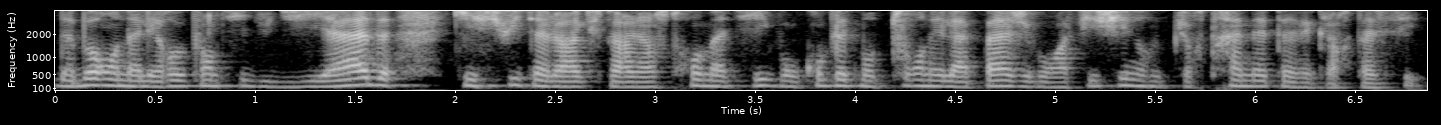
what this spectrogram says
D'abord, on a les repentis du djihad qui, suite à leur expérience traumatique, vont complètement tourner la page et vont afficher une rupture très nette avec leur passé.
